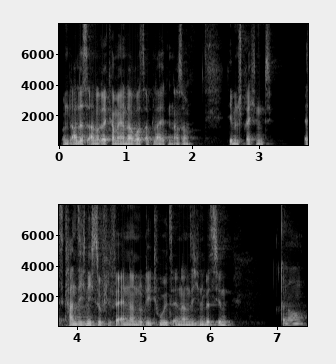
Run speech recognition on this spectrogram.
Und alles andere kann man ja daraus ableiten. Also dementsprechend, es kann sich nicht so viel verändern, nur die Tools ändern sich ein bisschen. Genau.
